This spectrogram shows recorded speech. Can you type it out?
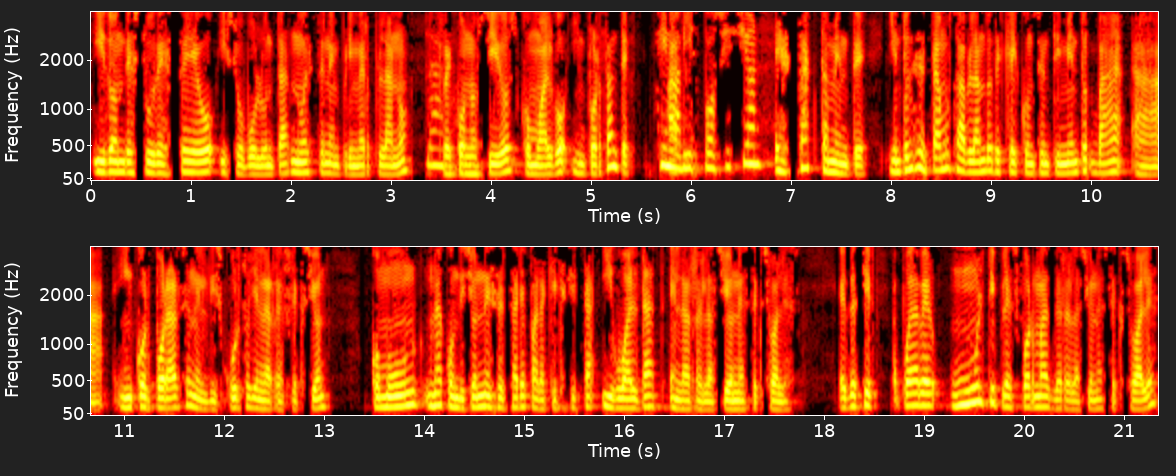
y donde su deseo y su voluntad no estén en primer plano reconocidos como algo importante. Sino a ah, disposición. Exactamente. Y entonces estamos hablando de que el consentimiento va a incorporarse en el discurso y en la reflexión como una condición necesaria para que exista igualdad en las relaciones sexuales. Es decir, puede haber múltiples formas de relaciones sexuales,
